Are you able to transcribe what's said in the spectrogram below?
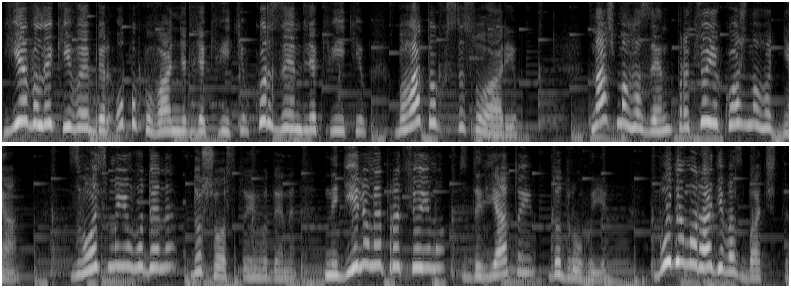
Є великий вибір опакування для квітів, корзин для квітів, багато аксесуарів. Наш магазин працює кожного дня з 8 години до 6 години. В неділю ми працюємо з 9 до 2. Будемо раді вас бачити.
